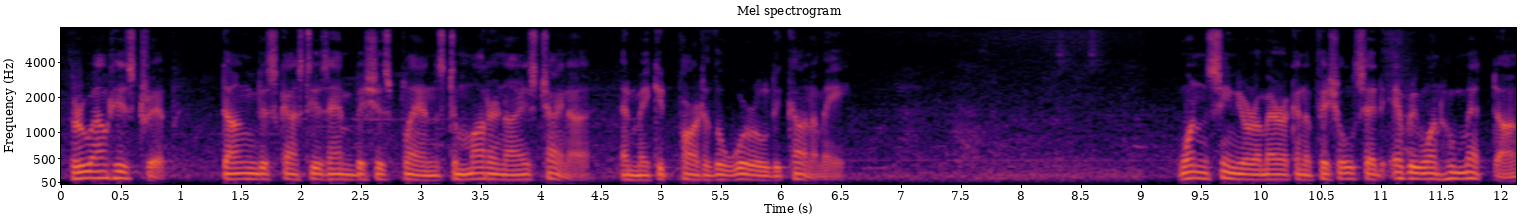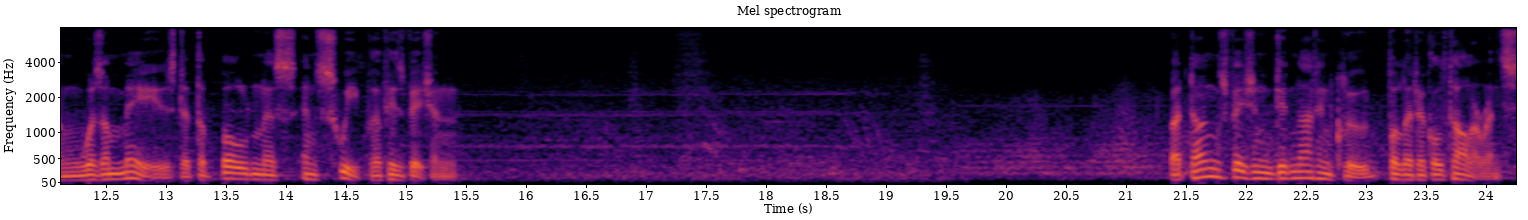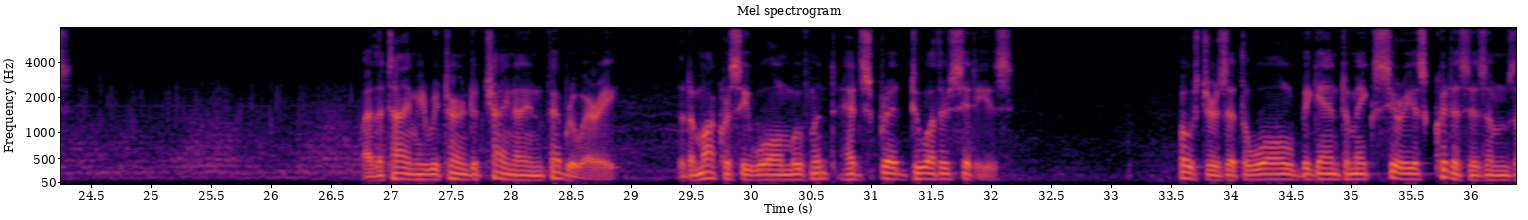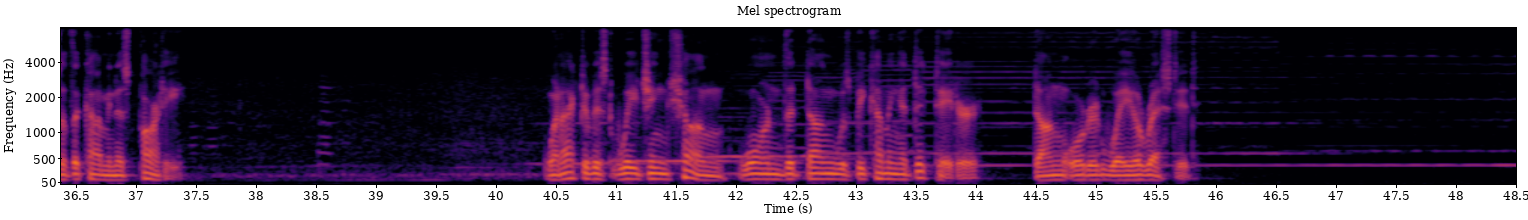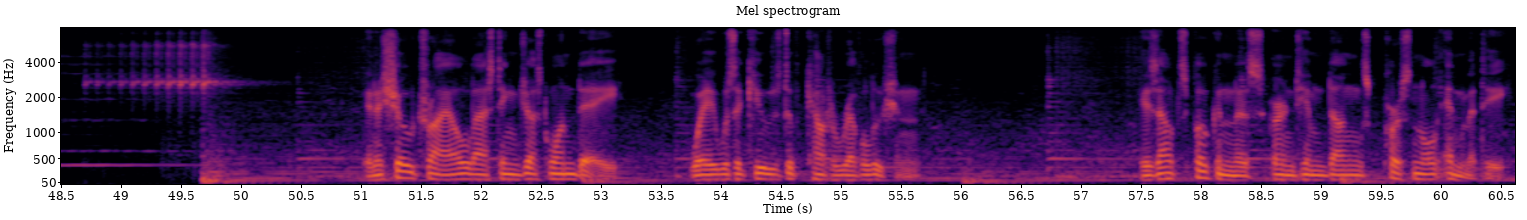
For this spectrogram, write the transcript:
Throughout his trip, Deng discussed his ambitious plans to modernize China and make it part of the world economy. One senior American official said everyone who met Deng was amazed at the boldness and sweep of his vision. But Deng's vision did not include political tolerance. By the time he returned to China in February, the Democracy Wall movement had spread to other cities. Posters at the wall began to make serious criticisms of the Communist Party. When activist Wei Jingsheng warned that Deng was becoming a dictator, Deng ordered Wei arrested. In a show trial lasting just one day, Wei was accused of counter-revolution. His outspokenness earned him Deng's personal enmity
